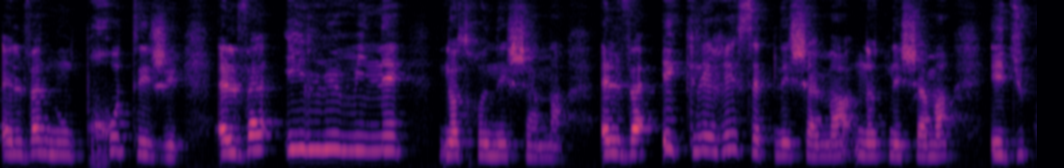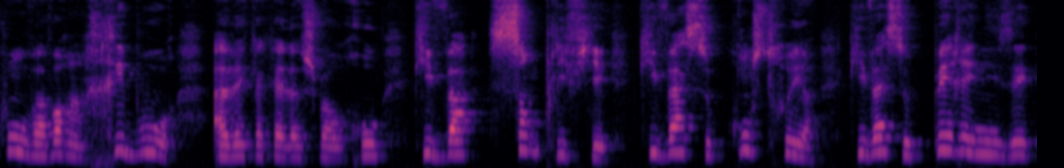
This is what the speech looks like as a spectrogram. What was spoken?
elle va nous protéger. Elle va illuminer notre neshama. Elle va éclairer cette neshama, notre neshama, et du coup, on va avoir un ribour avec Akadosh Baruch qui va s'amplifier, qui va se construire, qui va se pérenniser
